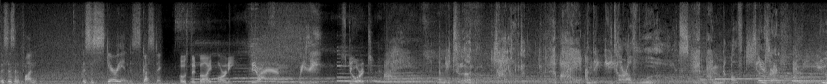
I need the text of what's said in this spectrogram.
This isn't fun. This is scary and disgusting. Hosted by Arnie, Here I am, Wheezy. Stuart, an eternal child. I am the eater of worlds and of children, and you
